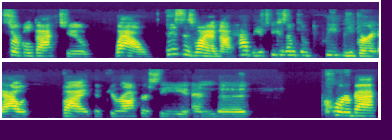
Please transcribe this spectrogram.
circled back to wow, this is why I'm not happy. It's because I'm completely burned out by the bureaucracy and the quarterback,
